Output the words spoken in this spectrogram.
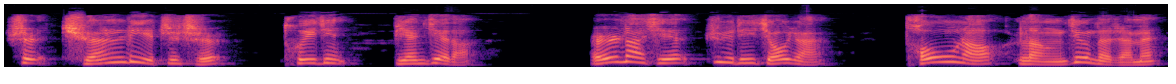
是全力支持。推进边界的，而那些距离较远、头脑冷静的人们，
